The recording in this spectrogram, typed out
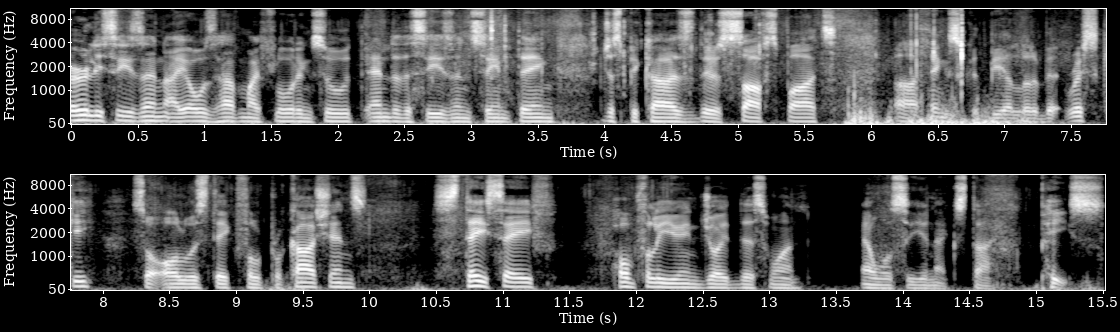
Early season i always have my floating suit. End of the season same thing. Just because there's soft spots uh, things could be a little bit risky. So always take full precautions. Stay safe. Hopefully you enjoyed this one. And we'll see you next time. Peace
